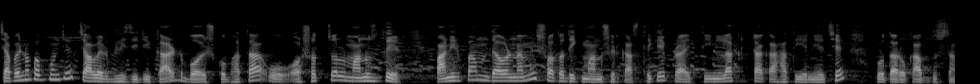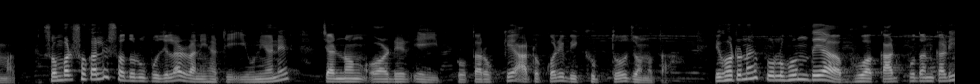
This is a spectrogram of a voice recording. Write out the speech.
চাঁপাইনবাবগঞ্জে চালের ভিজিডি কার্ড, বয়স্ক ভাতা ও অসচ্ছল মানুষদের পানির পাম্প দেওয়ার নামে শতাধিক মানুষের কাছ থেকে প্রায় তিন লাখ টাকা হাতিয়ে নিয়েছে প্রতারক আব্দুস সামাদ। সোমবার সকালে সদর উপজেলার রানীহাটি ইউনিয়নের চার নং ওয়ার্ডের এই প্রতারককে আটক করে বিক্ষুব্ধ জনতা। এ ঘটনায় প্রলোভন দেয়া ভুয়া কার্ড প্রদানকারী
